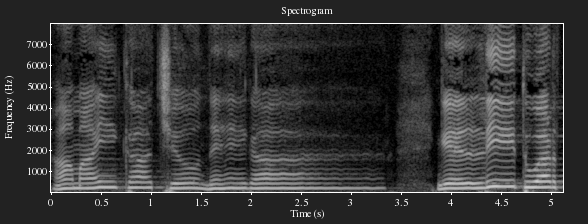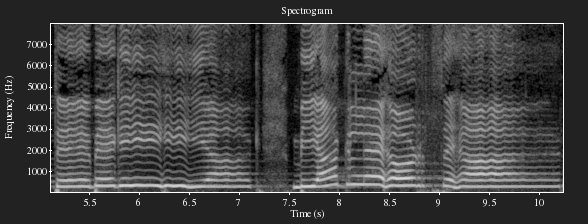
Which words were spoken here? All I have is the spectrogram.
amaikatxo negar. Gelditu arte begiak biak lehortzear.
